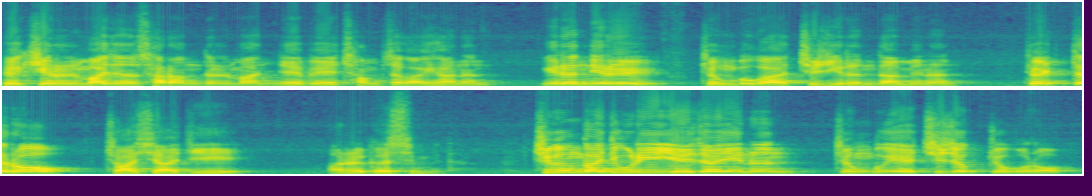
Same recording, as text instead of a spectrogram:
백신을 맞은 사람들만 예배에 참석하게 하는 이런 일을 정부가 저지른다면 절대로 좌시하지 않을 것입니다. 지금까지 우리 예자에는 정부에 지속적으로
